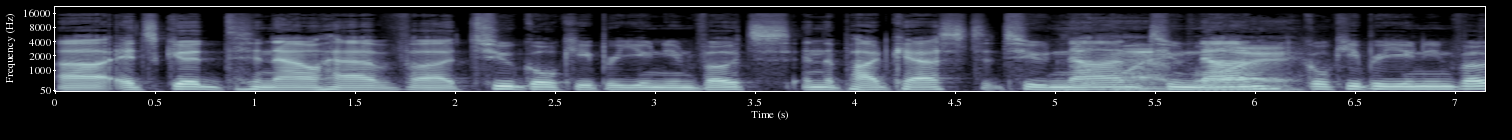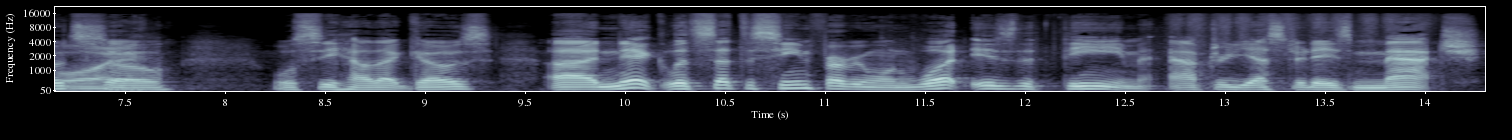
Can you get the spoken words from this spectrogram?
Uh, it's good to now have uh, two goalkeeper union votes in the podcast, two non boy, two non goalkeeper union votes. Boy. So we'll see how that goes. Uh, Nick, let's set the scene for everyone. What is the theme after yesterday's match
